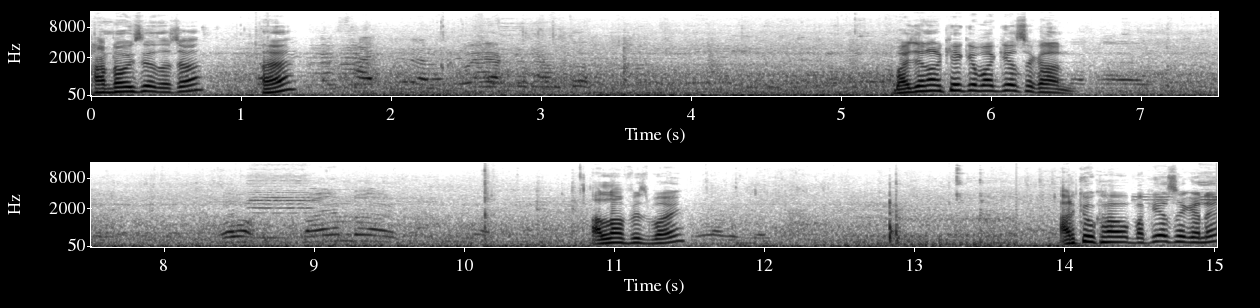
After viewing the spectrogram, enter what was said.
ঠান্ডা হয়েছে চাচা? হ্যাঁ? ভাইজান আর কে কে বাকি আছে, খান? আল্লাহ হাফিজ ভাই। আর কেউ খাওয়া বাকি আছে এখানে?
